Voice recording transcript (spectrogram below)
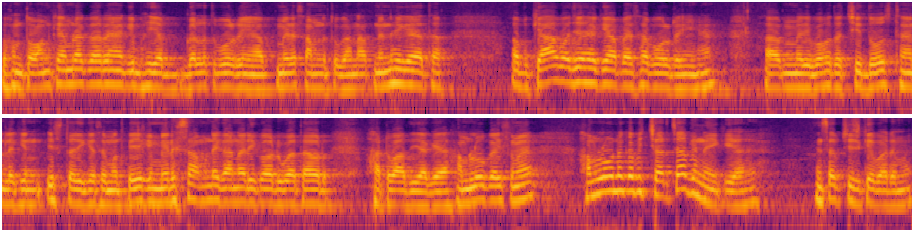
तो हम तो ऑन कैमरा कह रहे हैं कि भैया गलत बोल रहे हैं आप मेरे सामने तो गाना आपने नहीं गया था। अब क्या वजह है कि आप ऐसा बोल रही हैं? आप मेरी बहुत अच्छी दोस्त हैं, लेकिन इस तरीके से मत कहिए कि मेरे सामने गाना रिकॉर्ड हुआ था और हटवा दिया गया। हम लोग का इसमें हम लोगों ने कभी चर्चा भी नहीं किया है इन सब चीज़ के बारे में।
